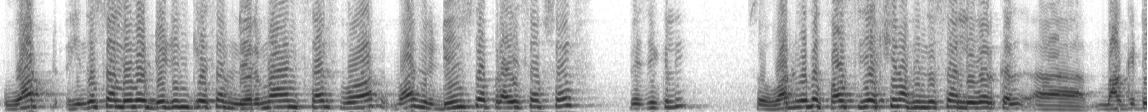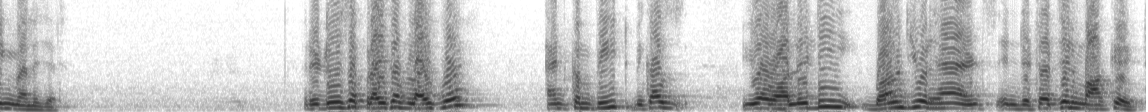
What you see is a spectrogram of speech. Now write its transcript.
what Hindustan Lever did in case of Nirma and Surf war was reduce the price of Surf basically. So what was the first reaction of Hindustan Lever uh, marketing manager? Reduce the price of Lifebuoy and compete because you have already burnt your hands in detergent market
